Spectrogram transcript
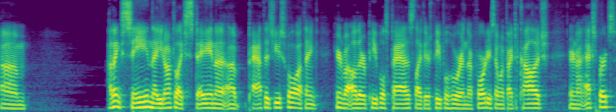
Um, I think seeing that you don't have to like stay in a, a, path is useful. I think hearing about other people's paths, like there's people who are in their 40s that went back to college, they're not experts.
